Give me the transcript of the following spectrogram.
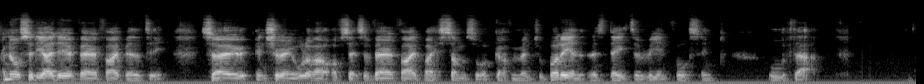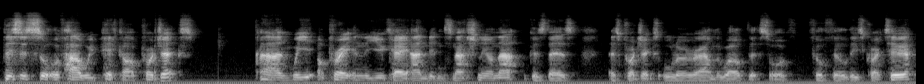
And also the idea of verifiability, so ensuring all of our offsets are verified by some sort of governmental body and that there's data reinforcing all of that. This is sort of how we pick our projects and we operate in the UK and internationally on that because there's there's projects all around the world that sort of fulfil these criteria.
